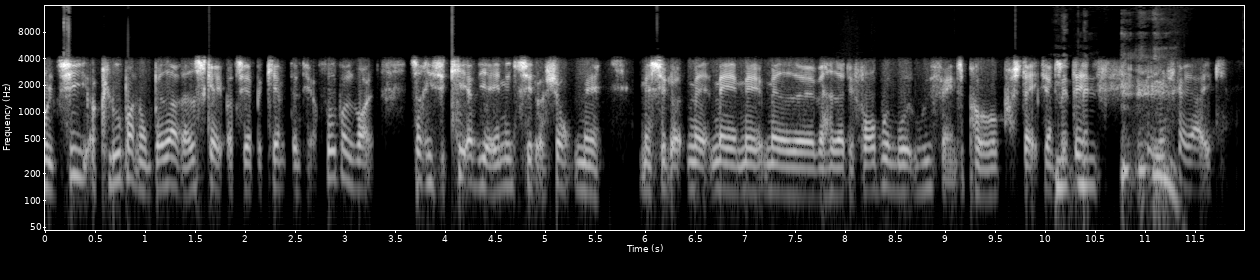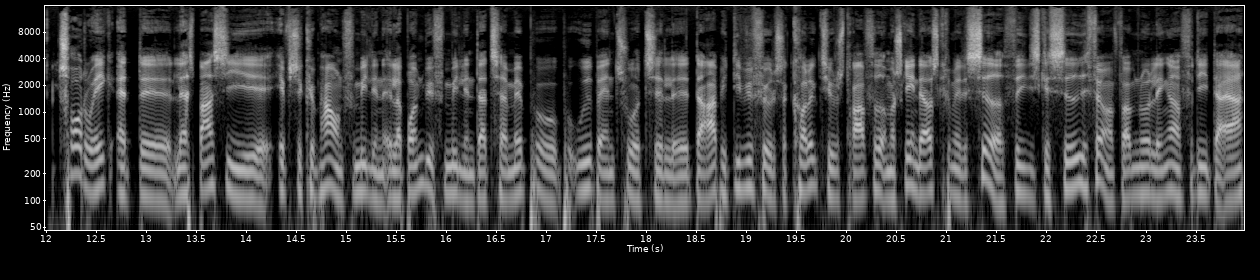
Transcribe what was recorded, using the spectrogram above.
politi og klubber nogle bedre redskaber til at bekæmpe den her fodboldvold, så risikerer vi at ende i en situation med, med, med, med, med, med hvad hedder det, forbud mod udefans på, på stadion. Så men, det, men... det ønsker jeg ikke. Tror du ikke, at øh, lad os bare sige øh, FC København-familien eller Brøndby-familien, der tager med på, på udebanetur til øh, Derby, de vil føle sig kollektivt straffet og måske endda også kriminaliseret, fordi de skal sidde i 45 minutter længere, fordi der er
